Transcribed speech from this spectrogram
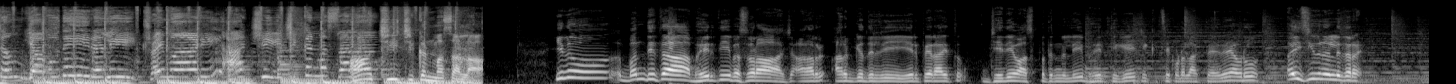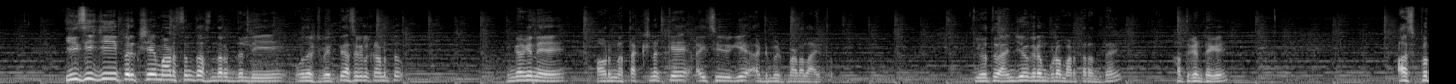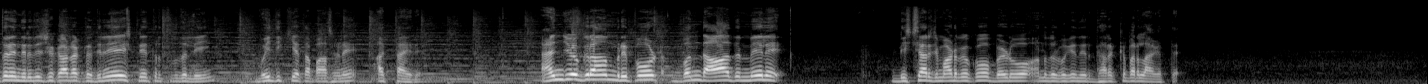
Item ಯಾವುದೇ ಇರಲಿ. Try ಮಾಡಿ. ಆಚಿ ಚಿಕನ್ ಮಸಾಲ. ಆಚಿ ಚಿಕನ್ ಮಸಾಲಾ. ಇನ್ನು ಬಂಧಿತ ಭೈರತಿ ಬಸವರಾಜ್ ಆರ್- ಆರೋಗ್ಯದಲ್ಲಿ ಏರ್ಪೇರಾಯಿತು. ಜಯದೇವ್ ಆಸ್ಪತ್ರೆಯಲ್ಲಿ ಭೈರತಿಗೆ ಚಿಕಿತ್ಸೆ ಕೊಡಲಾಗ್ತಾ ಇದೆ. ಅವರು ಐ ಸಿ ಯುನಲ್ಲಿದ್ದಾರೆ ಇ ಸಿ ಜಿ ಪರೀಕ್ಷೆ ಮಾಡಿಸಿದಂಥ ಸಂದರ್ಭದಲ್ಲಿ ಒಂದಷ್ಟು ವ್ಯತ್ಯಾಸಗಳು ಕಾಣಿತು ಹೀಗಾಗಿನೇ ಅವ್ರನ್ನ ತಕ್ಷಣಕ್ಕೆ ಐ ಸಿ ಯುಗೆ ಅಡ್ಮಿಟ್ ಮಾಡಲಾಯಿತು. ಇವತ್ತು ಆಂಜಿಯೋಗ್ರಾಮ್ ಕೂಡ ಮಾಡ್ತಾರಂತೆ. ಹತ್ತು ಗಂಟೆಗೆ. ಆಸ್ಪತ್ರೆ ನಿರ್ದೇಶಕ ಡಾಕ್ಟರ್ ದಿನೇಶ್ ನೇತೃತ್ವದಲ್ಲಿ ವೈದ್ಯಕೀಯ ತಪಾಸಣೆ ಆಗ್ತಾ ಇದೆ. ಆಂಜಿಯೋಗ್ರಾಮ್ ರಿಪೋರ್ಟ್ ಬಂದಾದ ಮೇಲೆ ಡಿಸ್ಚಾರ್ಜ್ ಮಾಡಬೇಕೋ ಬೇಡವೋ ಅನ್ನೋದ್ರ ಬಗ್ಗೆ ನಿರ್ಧಾರಕ್ಕೆ ಬರಲಾಗುತ್ತೆ.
